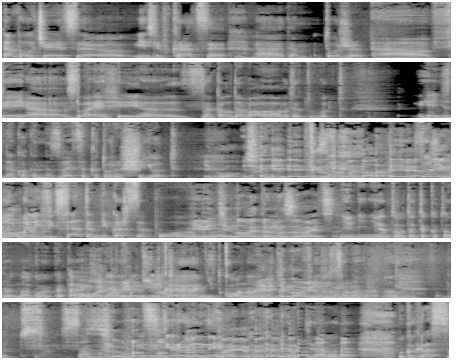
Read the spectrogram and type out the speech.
там получается, если вкратце, а, там тоже а, фея, злая фея заколдовала вот эту вот, я не знаю, как она называется, которая шьет. Игло. Ты забыла? Слушай, Малефисента, мне кажется, по... Веретено это называется. Не, не, нет, вот это, которая ногой катаешь. Это Да. Нитка, нитку она. Веретено, Веретено. А. Вот самые эрудированные. Ну как раз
